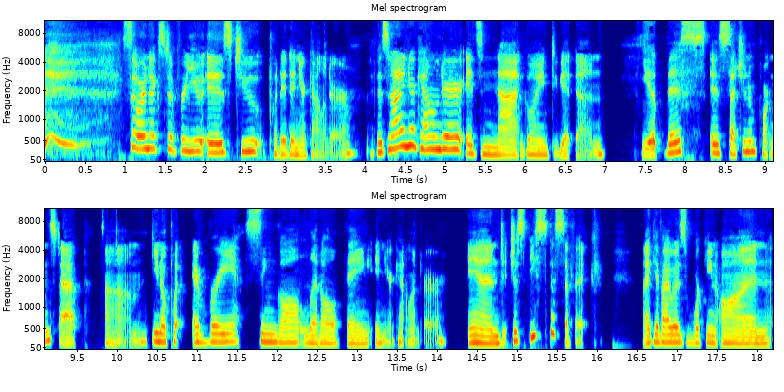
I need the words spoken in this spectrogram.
so our next step for you is to put it in your calendar. If it's not in your calendar, it's not going to get done. Yep. This is such an important step. Um, you know, put every single little thing in your calendar and just be specific. Like if I was working on,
